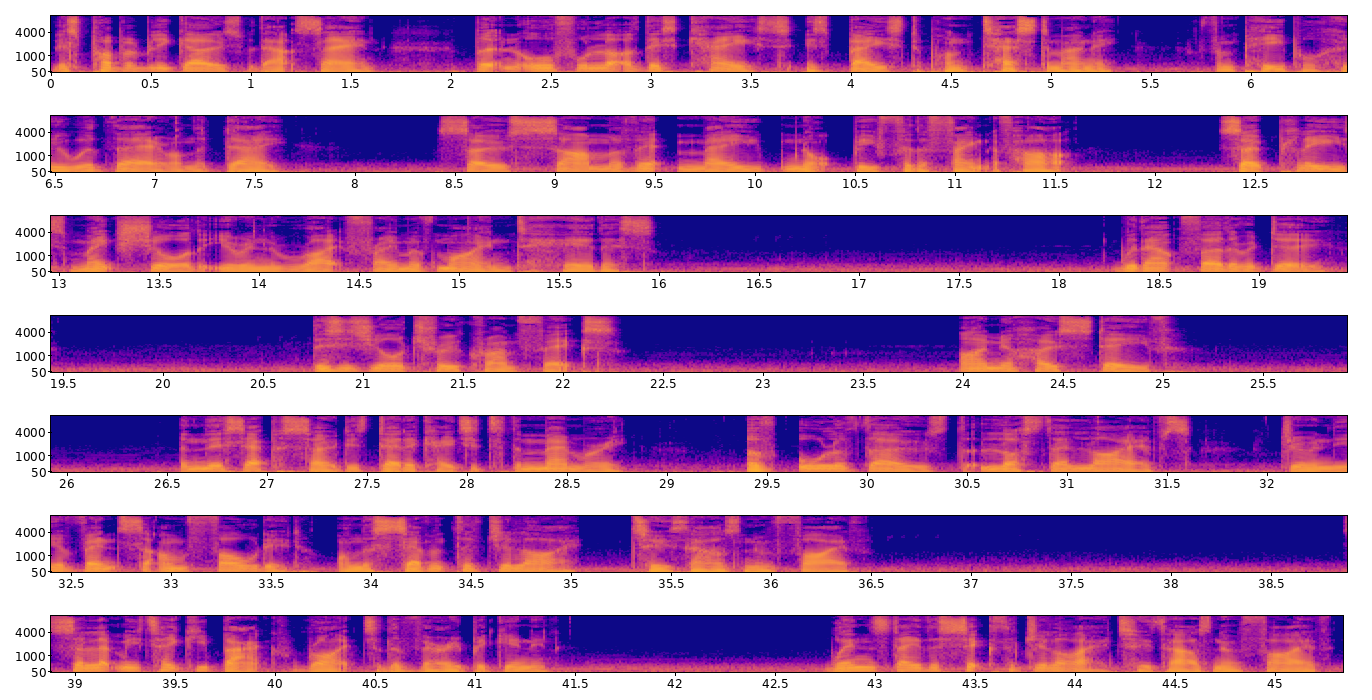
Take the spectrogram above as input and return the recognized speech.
This probably goes without saying, but an awful lot of this case is based upon testimony from people who were there on the day, so some of it may not be for the faint of heart. So please make sure that you're in the right frame of mind to hear this. Without further ado, this is your True Crime Fix. I'm your host, Steve, and this episode is dedicated to the memory of all of those that lost their lives during the events that unfolded on the 7th of July 2005. So let me take you back right to the very beginning. Wednesday, the 6th of July 2005,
